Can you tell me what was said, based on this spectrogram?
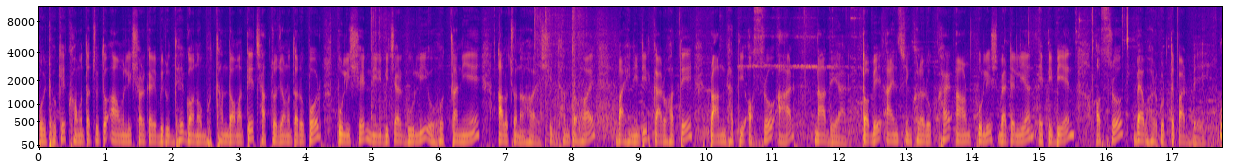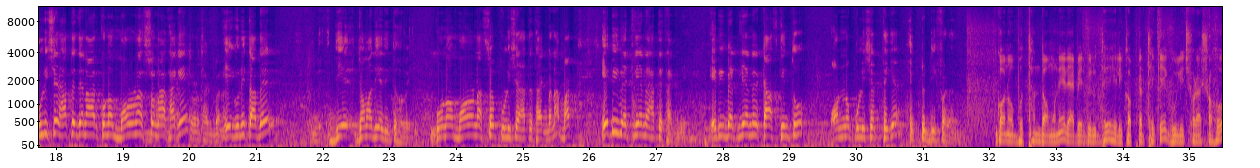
বৈঠকে ক্ষমতাচ্যুত আওয়ামী লীগ সরকারের বিরুদ্ধে গণ অভ্যুত্থান দমাতে ছাত্র জনতার উপর পুলিশের নির্বিচার গুলি ও হত্যা নিয়ে আলোচনা হয়। সিদ্ধান্ত হয়, বাহিনীটির কারও হাতে প্রাণঘাতী অস্ত্র আর না দেয়ার। তবে আইন শৃঙ্খলা রক্ষায় আর্ম পুলিশ ব্যাটালিয়ন, এপিবিএন অস্ত্র ব্যবহার করতে পারবে। পুলিশের হাতে যেন আর কোনো মরণাস্ত্র না থাকে এইগুলি তাদের দিয়ে, জমা দিয়ে দিতে হবে। কোনো মরণাস্ত্র পুলিশের হাতে থাকবে না, বাট এপি ব্যাটালিয়নের হাতে থাকবে। এপি ব্যাটালিয়নের কাজ কিন্তু অন্য পুলিশের থেকে একটু ডিফারেন্ট গণ অভ্যুত্থান দমনে র্যাবের বিরুদ্ধে হেলিকপ্টার থেকে গুলি ছোড়া সহ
